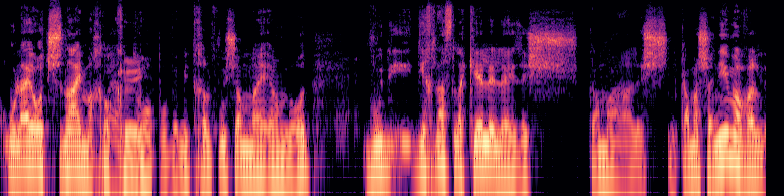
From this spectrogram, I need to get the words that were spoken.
אולי עוד שניים אחרי אוקיי. אנדרופו, והם התחלפו שם מהר מאוד. והוא נכנס לכלא לאיזה ש... כמה, לש... כמה שנים, אבל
